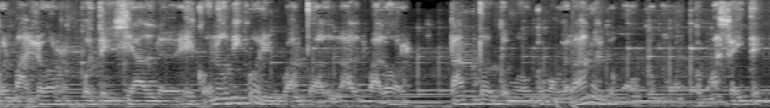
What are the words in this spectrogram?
con mayor potencial eh, económico en cuanto al, valor, tanto como, como grano y como, como, aceite.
